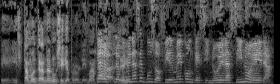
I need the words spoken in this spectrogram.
eh, estamos entrando en un serio problema. Claro, lo que Mena se puso firme con que si no era así, no era.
